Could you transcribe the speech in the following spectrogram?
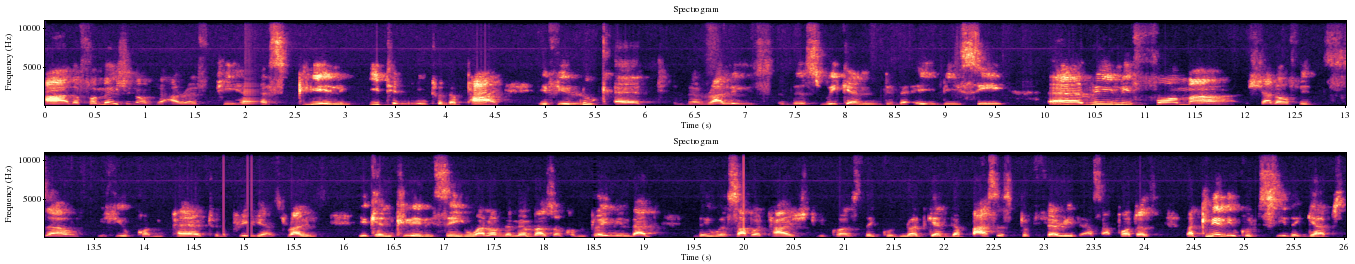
uh, the formation of the RFP has clearly eaten into the pie. If you look at the rallies this weekend, the ABC, uh, really former shadow of itself if you compare to the previous rallies. You can clearly see one of the members are complaining that they were sabotaged because they could not get the buses to ferry their supporters, but clearly you could see the gaps.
